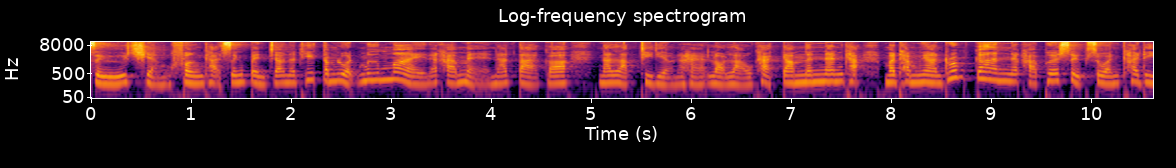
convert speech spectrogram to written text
สือเฉียงเฟิงค่ะ ซึ่งเป็นเจ้าหน้าที่ตำรวจมือใหม่นะคะ แหมหน้าตาก็น่ารักทีเดียวนะคะหล่อเหลาค่ะกำแน่นๆค่ะ มาทำงานร่วมกันนะคะ เพื่อสืบสวนคดี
